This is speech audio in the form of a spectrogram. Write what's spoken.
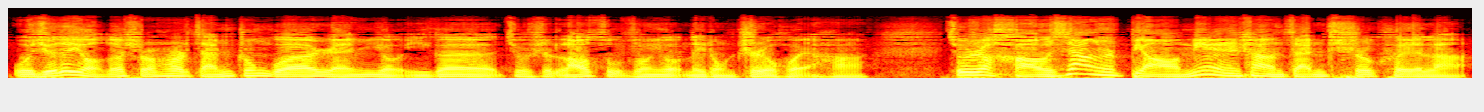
我觉得有的时候咱中国人有一个就是老祖宗有那种智慧哈，就是好像是表面上咱吃亏了，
